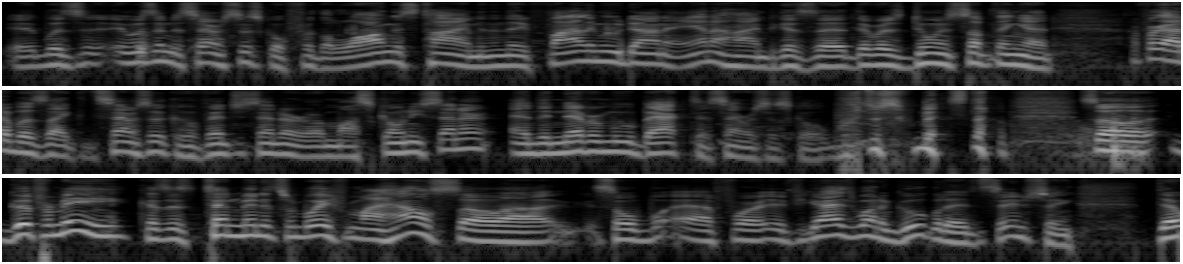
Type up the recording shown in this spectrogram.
It was it was in San Francisco for the longest time, and then they finally moved down to Anaheim because uh, there was doing something at I forgot it was like the San Francisco Convention Center or Moscone Center, and they never moved back to San Francisco, which is messed up. So good for me because it's ten minutes away from my house. So uh, so uh, for if you guys want to Google it, it's interesting. There,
